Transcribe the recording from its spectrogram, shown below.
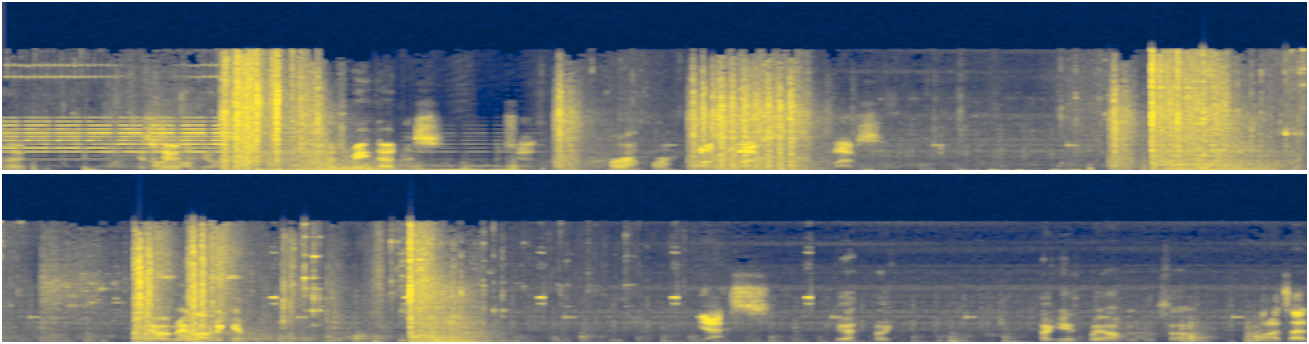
Alright. He has a Come big here. 1v1. Push me, dead. Nice. Good shit. Where? Where? One on the left. Lefts. Have my lobby cam? Yes. Yeah? Like, I can just play offense and stuff. One outside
